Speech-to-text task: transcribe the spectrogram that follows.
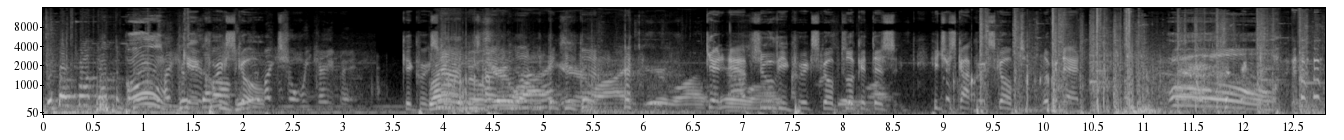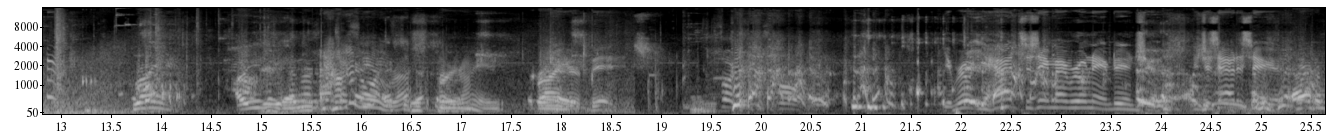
Get the fuck up the Oh, Take get it, quick scope. Make sure we keep it. Get quick scope, he's bro. tired of You're one. lying, Thinks he's you're good. lying, you're lying, Get you're absolutely lying. quick scoped. Look at this. He just got quick scoped. Look at that. Oh! Ryan, are you even How did you It's rush just for a- Ryan? Ryan. bitch. Search and destroy. you really, you had to say my real name, didn't you? You just had to say it.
